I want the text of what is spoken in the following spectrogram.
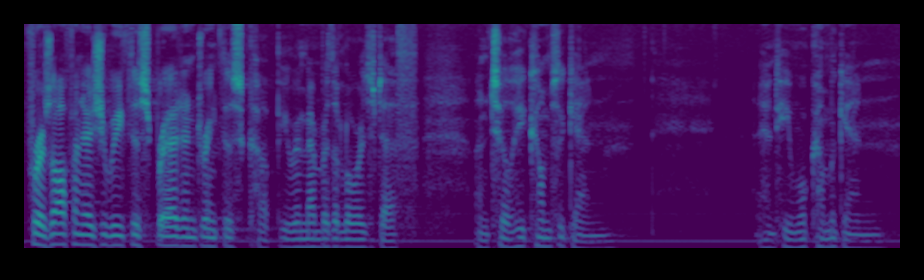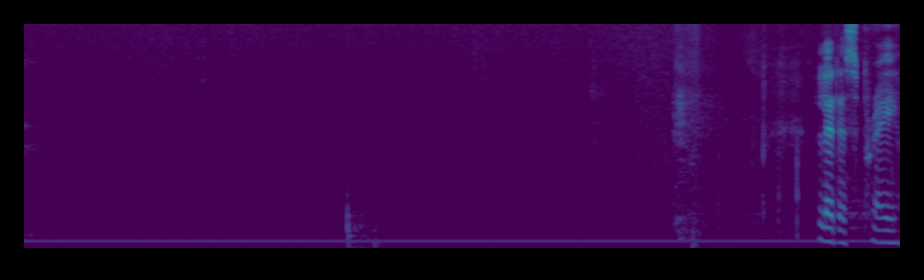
For as often as you eat this bread and drink this cup, you remember the Lord's death until he comes again. And he will come again. Let us pray.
